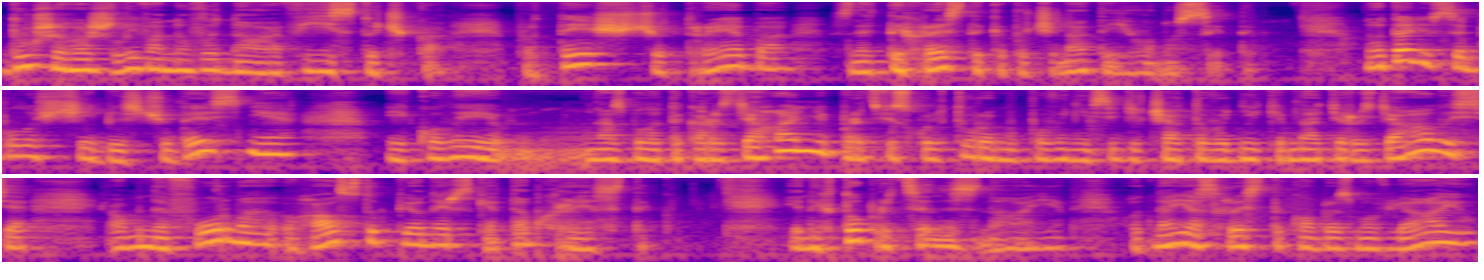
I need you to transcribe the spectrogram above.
дуже важлива новина, вісточка про те, що треба знайти хрестики, починати його носити. Ну а далі все було ще більш чудесні, І коли у нас була така роздягальня, перед фізкультурою ми повинні всі дівчата в одній кімнаті роздягалися, а в мене форма, галстук піонерський, а там хрестик. І ніхто про це не знає. Одна я з хрестиком розмовляю,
